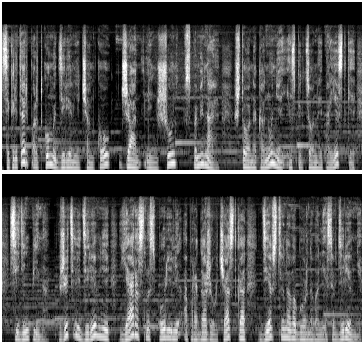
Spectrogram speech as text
Секретарь порткома деревни Чанкоу Джан Линшунь вспоминает, что накануне инспекционной поездки Си Диньпина жители деревни яростно спорили о продаже участка девственного горного леса в деревне,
